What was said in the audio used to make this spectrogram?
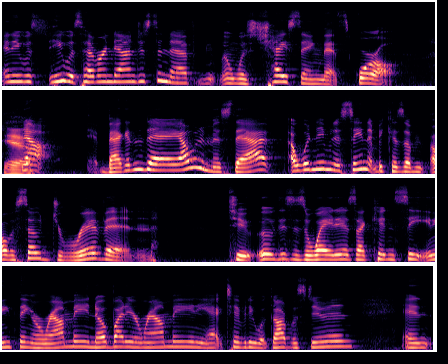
And he was he was hovering down just enough and was chasing that squirrel. Yeah. Now, back in the day, I would have missed that. I wouldn't even have seen it because I'm, I was so driven to, oh, this is the way it is. I couldn't see anything around me, nobody around me, any activity, what God was doing. And,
